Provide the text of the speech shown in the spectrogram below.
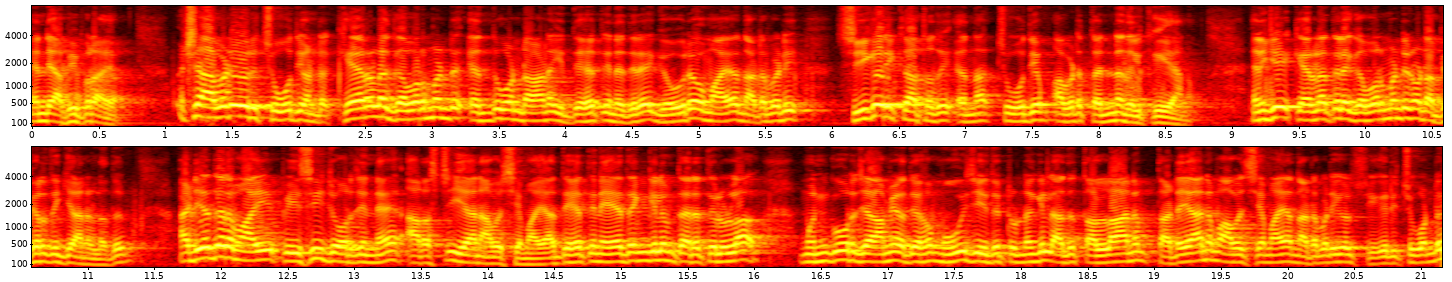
എന്റെ അഭിപ്രായം. പക്ഷേ അവിടെ ഒരു ചോദ്യമുണ്ട്. കേരള ഗവൺമെന്റ് എന്തുകൊണ്ടാണ് ഇദ്ദേഹത്തിനെതിരെ ഗൗരവമായ നടപടി സ്വീകരിക്കാത്തത് എന്ന ചോദ്യം അവിടെ തന്നെ നിൽക്കുകയാണ്. എനിക്ക് കേരളത്തിലെ ഗവൺമെന്റിനോട് അഭ്യർത്ഥിക്കാനുള്ളത് അടിയന്തരമായി പി സി ജോർജിനെ അറസ്റ്റ് ചെയ്യാൻ ആവശ്യമായി. അദ്ദേഹത്തിന് ഏതെങ്കിലും തരത്തിലുള്ള മുൻകൂർ ജാമ്യം അദ്ദേഹം മൂവ് ചെയ്തിട്ടുണ്ടെങ്കിൽ അത് തള്ളാനും തടയാനും ആവശ്യമായ നടപടികൾ സ്വീകരിച്ചുകൊണ്ട്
